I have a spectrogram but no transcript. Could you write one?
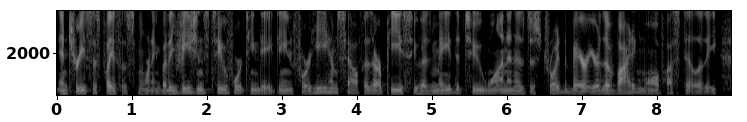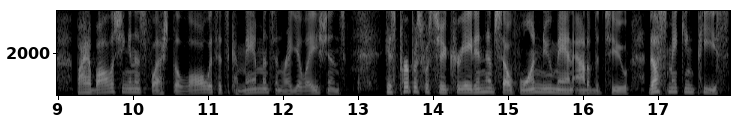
in Teresa's place this morning, but Ephesians 2 14 to 18. For He Himself is our peace, who has made the two one and has destroyed the barrier, the dividing wall of hostility, by abolishing in His flesh the law with its commandments and regulations his purpose was to create in himself one new man out of the two, thus making peace,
